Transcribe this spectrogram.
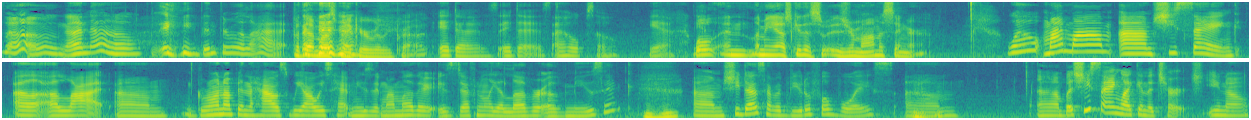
song. I know. You've been through a lot. but that must make her really proud. it does. It does. I hope so. Yeah. Well, and let me ask you this: Is your mom a singer? Well, my mom, um, she sang a, a lot. Um, growing up in the house, we always had music. My mother is definitely a lover of music. Um, she does have a beautiful voice. Um, uh, but she sang like in the church, you know.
